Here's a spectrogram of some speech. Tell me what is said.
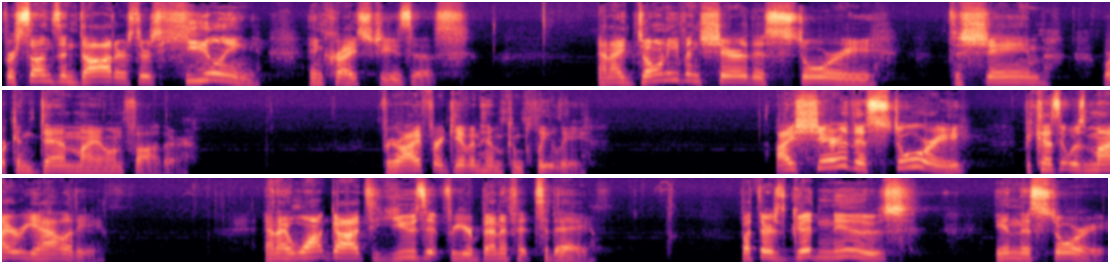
For sons and daughters, there's healing in Christ Jesus. And I don't even share this story to shame or condemn my own father, for I've forgiven him completely. I share this story because it was my reality. And I want God to use it for your benefit today. But there's good news in this story.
